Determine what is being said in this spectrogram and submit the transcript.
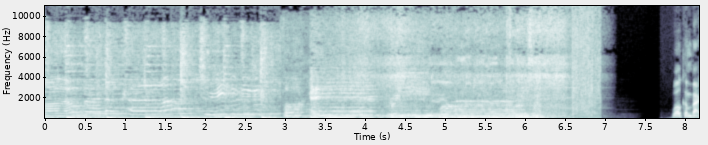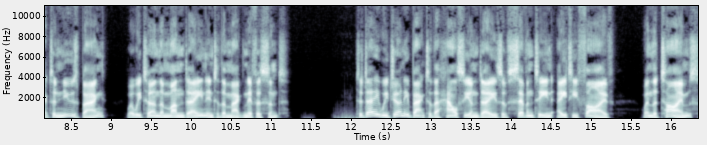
all over the country for everyone. Welcome back to Newsbang, where we turn the mundane into the magnificent. Today we journey back to the halcyon days of 1785, when The Times,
